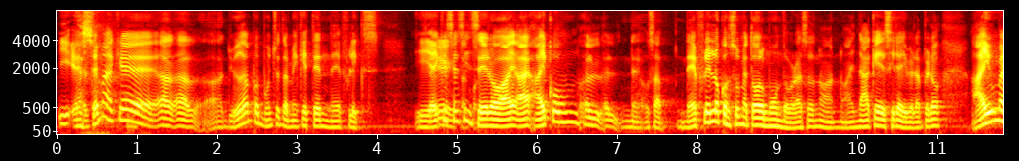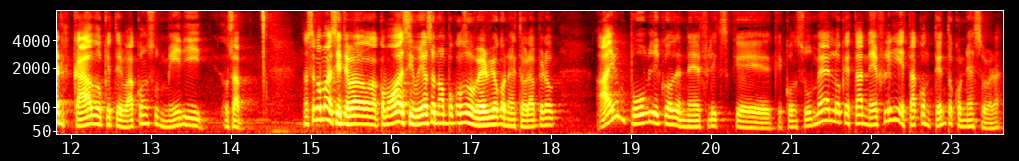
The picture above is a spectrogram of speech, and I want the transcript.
Y El eso. tema es que a- a- ayuda pues mucho también que esté en Netflix. Y hay Sí, que ser sincero, hay, hay, hay con, el- el- o sea, Netflix lo consume todo el mundo, ¿verdad? Eso no, no hay nada que decir ahí, ¿verdad? Pero hay un mercado que te va a consumir y, o sea, no sé cómo decirte, cómo voy a decir, voy a sonar un poco soberbio con esto, ¿verdad? Pero hay un público de Netflix que, que consume lo que está en Netflix y está contento con eso, ¿verdad?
